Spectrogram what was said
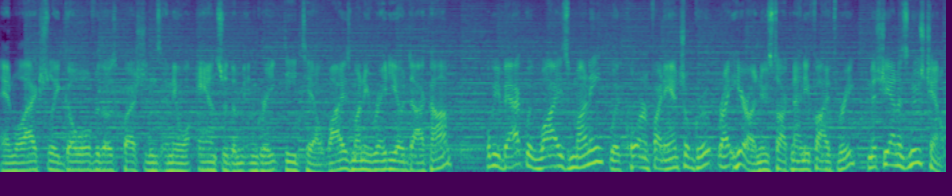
and we'll actually go over those questions and they will answer them in great detail. WiseMoneyRadio.com. We'll be back with Wise Money with and Financial Group right here on Newstalk 95.3, Michiana's news channel.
